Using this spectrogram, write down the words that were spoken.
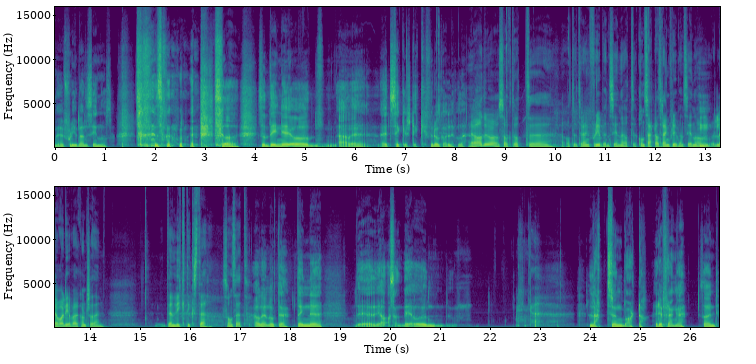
med flybensin. Altså. så, så, så den er jo ja, det er et sikkerstikk, for å kalle det på det. Ja, du har jo sagt at, eh, at du trenger flybensin, at konserter trenger flybensin, og Leve livet er kanskje den, den viktigste, sånn sett. Ja, det er nok det. Den eh, det, Ja, altså, det er jo lett syngbart, da. Refrenget. Sant?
